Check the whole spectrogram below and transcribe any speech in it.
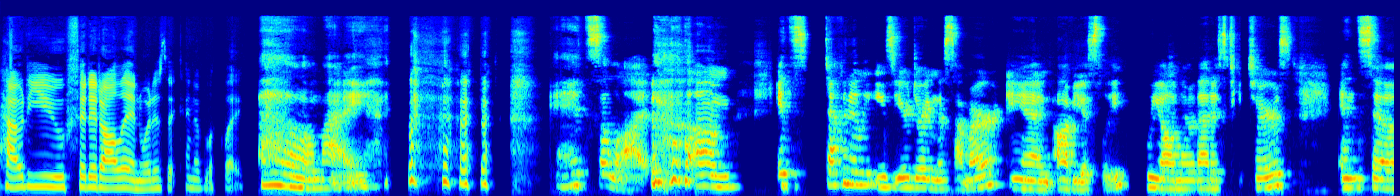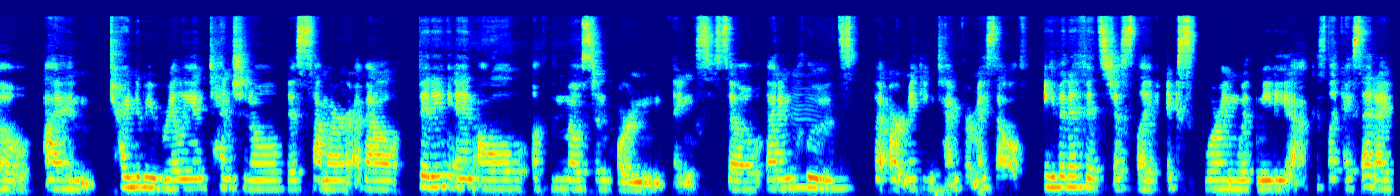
how do you fit it all in? What does it kind of look like? Oh my. It's a lot. Um, it's definitely easier during the summer and obviously we all know that as teachers and so i'm trying to be really intentional this summer about fitting in all of the most important things so that includes mm that art making time for myself, even if it's just like exploring with media. Because, like I said, I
